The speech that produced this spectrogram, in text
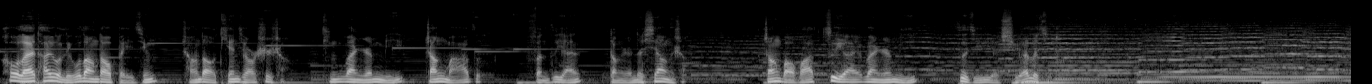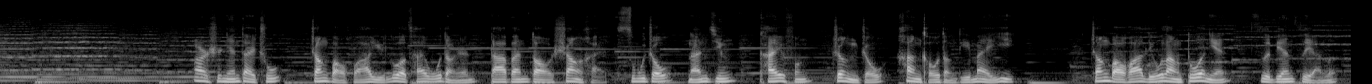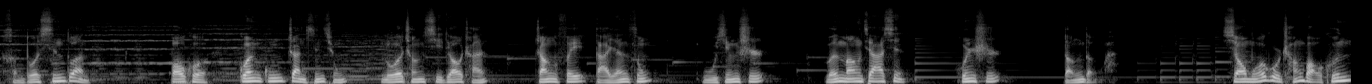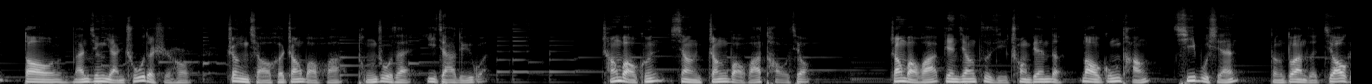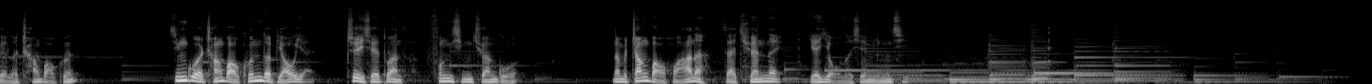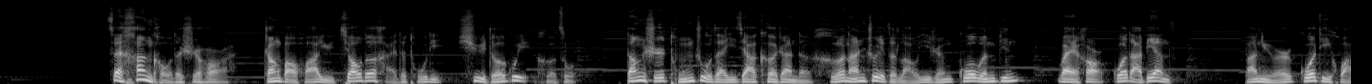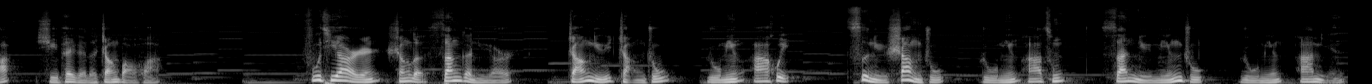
后来他又流浪到北京。常到天桥市场听万人迷张麻子、粉子岩等人的相声。张宝华最爱万人迷，自己也学了几段。二十年代初，张宝华与骆才武等人搭班到上海、苏州、南京、开封、郑州、汉口等地卖艺。张宝华流浪多年，自编自演了很多新段子，包括《关公战秦琼》。罗成戏貂蝉，张飞打严嵩，五行诗，文盲家信，婚诗等等吧。小蘑菇常宝坤到南京演出的时候，正巧和张宝华同住在一家旅馆。常宝坤向张宝华讨教，张宝华便将自己创编的《闹公堂》《七不贤》等段子交给了常宝坤。经过常宝坤的表演，这些段子风行全国。那么张宝华呢，在圈内也有了些名气。在汉口的时候啊，张宝华与焦德海的徒弟徐德贵合作，当时同住在一家客栈的河南坠子老艺人郭文斌，外号郭大辫子，把女儿郭丽华许配给了张宝华。夫妻二人生了三个女儿，长女长珠，乳名阿慧。次女上珠，乳名阿聪；三女明珠，乳名阿敏。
